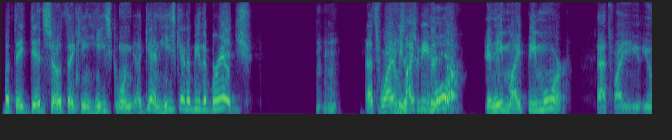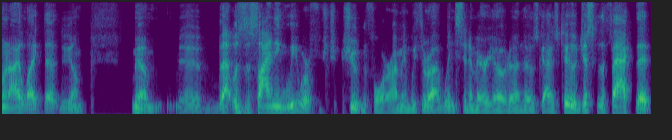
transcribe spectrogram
but they did so thinking he's going again. He's going to be the bridge. Mhm. That's why it He might be two-year deal. more. and he might be more. that's why you, you and I like that. You know, you know uh, that was the signing we were sh- shooting for. I mean, we threw out Winston and Mariota and those guys too. Just the fact that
